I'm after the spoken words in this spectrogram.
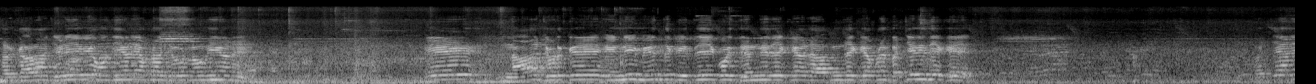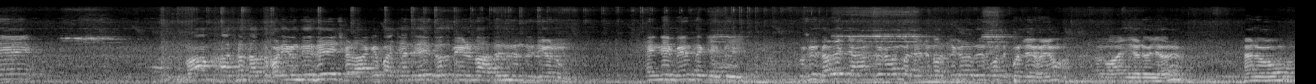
ਸਰਕਾਰਾਂ ਜਿਹੜੀਆਂ ਵੀ ਆਉਂਦੀਆਂ ਨੇ, ਆਪਣਾ ਜ਼ੋਰ ਲਾਉਂਦੀਆਂ ਨੇ, ਇਹ ਨਾਲ ਜੁੜ ਕੇ ਇੰਨੀ ਕੀਤੀ ਕੋਈ ਦਿਨ ਨਹੀਂ ਦੇਖਿਆ, ਰਾਤ ਨਹੀਂ ਦੇਖਿਆ, ਆਪਣੇ ਬੱਚੇ ਨਹੀਂ ਦੇਖੇ। ਬੱਚਿਆਂ ਨੇ ਬਾਪ ਆਸਾਂ ਦੱਤ ਫੜੀ ਹੁੰਦੀ ਸੀ, ਛੜਾ ਕੇ ਭੱਜ ਜਾਂਦੀ ਸੀ, ਦੁੱਧ ਪੀਣ ਵਾਸਤੇ ਨਹੀਂ ਦਿੰਦੀ ਸੀ ਉਹਨੂੰ। ਇੰਨੀ ਮਿਹਨਤ ਕੀਤੀ। ਤੁਸੀਂ ਸਾਰੇ ਜਾਣਦੇ ਹੋ ਮੱਲੇ ਦੇ ਵਾਸਤੇ ਕਿਹੜਾ ਤੁਸੀਂ ਭੁੱਲੇ ਭੁੱਲੇ ਹੋਏ ਹੋ। ਆਵਾਜ਼ ਛੱਡੋ ਯਾਰ। ਹੈਲੋ।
